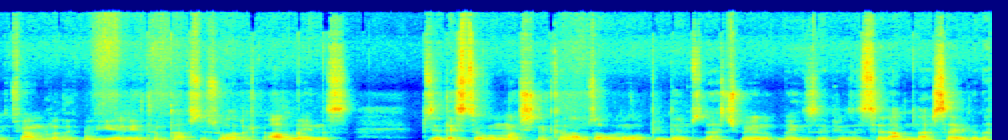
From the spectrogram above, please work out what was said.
Lütfen buradaki bilgileri yatırım tavsiyesi olarak almayınız. Bize destek olmak için kanalımıza abone olup bildirimimizi de açmayı unutmayınız. Hepinize selamlar, saygılar.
